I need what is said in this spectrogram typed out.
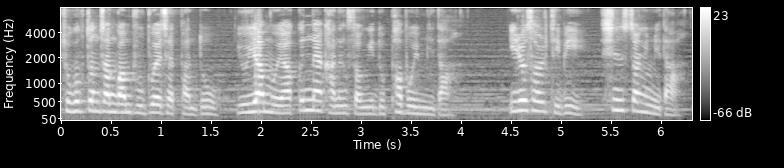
조국 전 장관 부부의 재판도 유야무야 끝낼 가능성이 높아 보입니다. 일요설 TV 신수정입니다.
